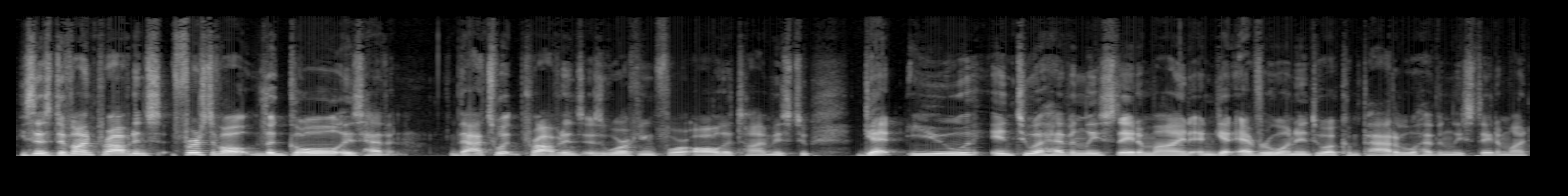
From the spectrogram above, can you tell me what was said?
He says, Divine providence, first of all, the goal is heaven. That's what providence is working for all the time is to get you into a heavenly state of mind and get everyone into a compatible heavenly state of mind,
